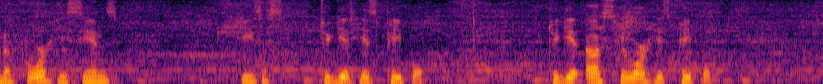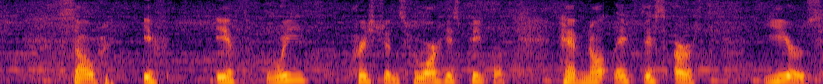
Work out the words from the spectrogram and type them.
before he sends Jesus to get his people to get us who are his people so if if we Christians who are his people have not left this earth years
